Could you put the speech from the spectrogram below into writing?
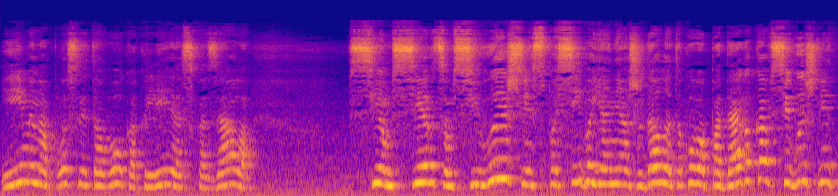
И именно после того, как Лея сказала – всем сердцем Всевышний, спасибо, я не ожидала такого подарка. Всевышний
